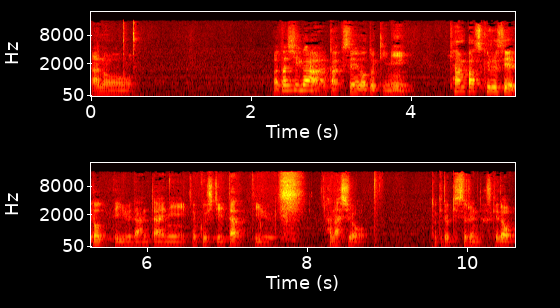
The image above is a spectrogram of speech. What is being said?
あの私が学生の時にキャンパスクルセイドっていう団体に属していたっていう話を時々するんですけど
